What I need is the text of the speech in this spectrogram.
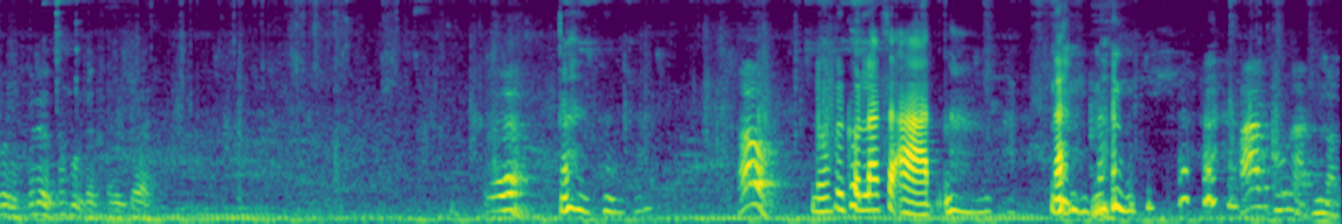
เบิ่งไปเลือกถ้าฝุ่นกันไปจ่อยเอ้ยเอาหนูเป็นคนรักสะอาด นั่นนั่นพาไปถูหน้าถูหลัง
